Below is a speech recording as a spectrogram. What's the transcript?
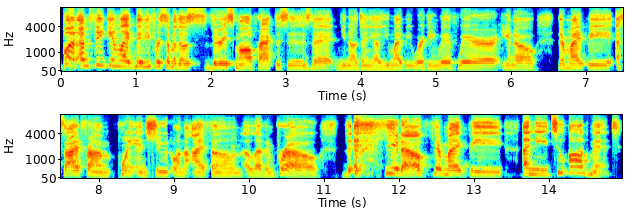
but I'm thinking like maybe for some of those very small practices that, you know, Danielle, you might be working with where, you know, there might be, aside from point and shoot on the iPhone 11 Pro, the, you know, there might be a need to augment.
